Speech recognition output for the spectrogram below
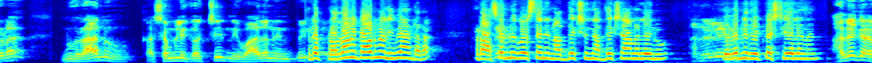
కూడా నువ్వు రాను. అసెంబ్లీకి వచ్చి నీ వాదన వినిపి అంటే ప్రధాన కారణాలు ఇవే అంటారా? అంటే అసెంబ్లీకి వస్తే నేను అధ్యక్షుడిని అధ్యక్ష అనలేను. ఎవరిని రిక్వెస్ట్ చేయలేనని అదే కదా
